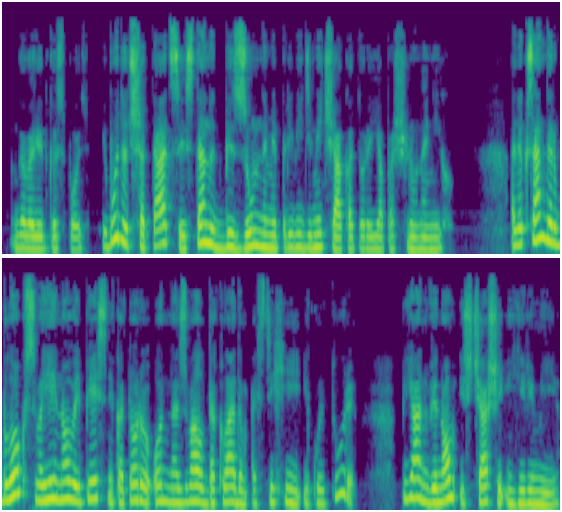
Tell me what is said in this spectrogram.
— говорит Господь, — и будут шататься и станут безумными при виде меча, который я пошлю на них. Александр Блок в своей новой песне, которую он назвал докладом о стихии и культуре, пьян вином из чаши и Еремии.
